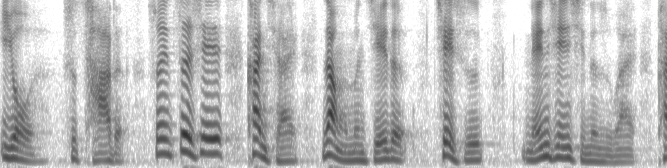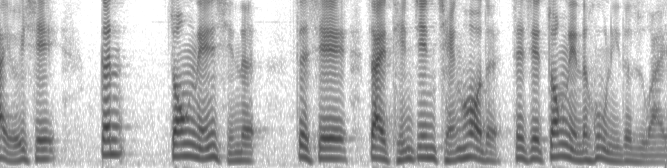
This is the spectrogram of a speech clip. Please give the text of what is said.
预后是差的。所以这些看起来让我们觉得，确实年轻型的乳癌它有一些跟中年型的。这些在停经前后的这些中年的妇女的乳癌，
